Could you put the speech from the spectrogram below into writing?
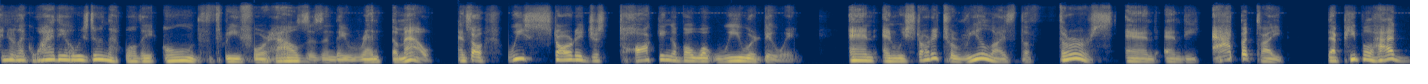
And you're like, why are they always doing that? Well, they owned three, four houses and they rent them out. And so we started just talking about what we were doing. And, and we started to realize the thirst and, and the appetite that people had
